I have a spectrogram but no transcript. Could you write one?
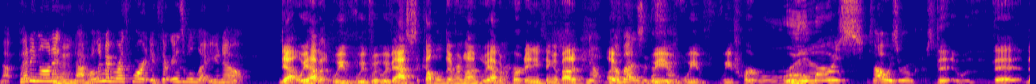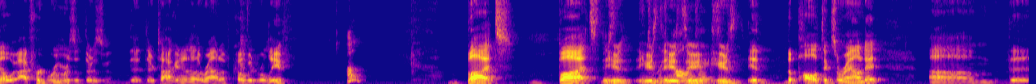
not betting on it Mhm. not holding my breath for it if there is we'll let you know Yeah, we haven't. We've we've we've asked a couple different times. We haven't heard anything about it. no I've- nobody's at this We've time we've we've heard rumors there's always rumors that that no, I've heard rumors that there's that they're talking another round of COVID relief. Oh. But but There's here's here's here's politics. here's it, the politics around it. Um, the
